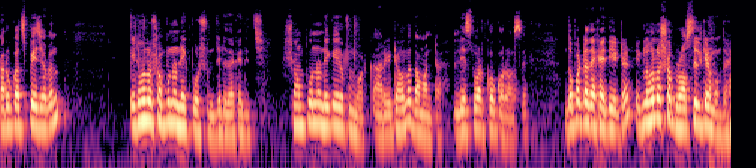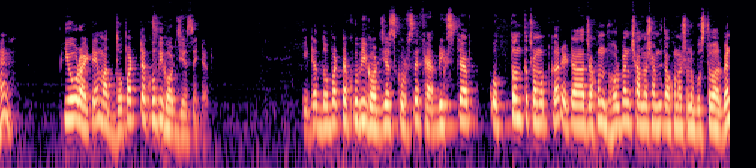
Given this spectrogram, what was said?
কারুকাজ পেয়ে যাবেন। এটা হলো সম্পূর্ণ নেক পোর্শন যেটা দেখা দিচ্ছি। সম্পূর্ণ নেকে এরকম ওয়ার্ক আর এটা হলো দামানটা। লেস ওয়ার্কও করা আছে। দোপাট্টা দেখাই দিই এটার। এগুলো হলো সব র সিল্কের মধ্যে হ্যাঁ? পিওর আইটেম আর দোপাট্টা খুবই গর্জিয়াস এটার। এটার দোপাট্টা খুবই গর্জিয়াস করছে ফ্যাব্রিক্সটা অত্যন্ত চমৎকার। এটা যখন ধরবেন সামনাসামনি, তখন আসলে বুঝতে পারবেন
